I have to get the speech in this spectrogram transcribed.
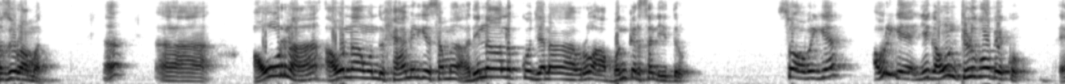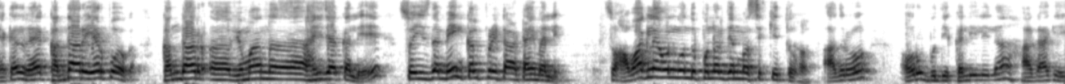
ಮಜೂರ್ ಅಹಮದ್. ಅವ್ರನ್ನ ಅವ್ರನ್ನ ಒಂದು ಫ್ಯಾಮಿಲಿಗೆ ಸಮ ಹದಿನಾಲ್ಕು ಜನ ಅವರು ಆ ಬಂಕರ್ಸಲ್ಲಿ ಇದ್ದರು ಸೊ ಅವರಿಗೆ ಅವರಿಗೆ ಈಗ ಅವನು ತಿಳ್ಕೋಬೇಕು ಯಾಕಂದರೆ ಕಂದಾರ್ ಏರ್ಪೋ ಕಂದಾರ್ ವಿಮಾನ ಹೈಜಾಕಲ್ಲಿ so is the main culprit ಆ ಟೈಮಲ್ಲಿ ಸೊ ಆವಾಗಲೇ ಅವನಿಗೊಂದು ಪುನರ್ಜನ್ಮ ಸಿಕ್ಕಿತ್ತು. ಆದರೂ ಅವರು ಬುದ್ಧಿ ಕಲೀಲಿಲ್ಲ. ಹಾಗಾಗಿ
